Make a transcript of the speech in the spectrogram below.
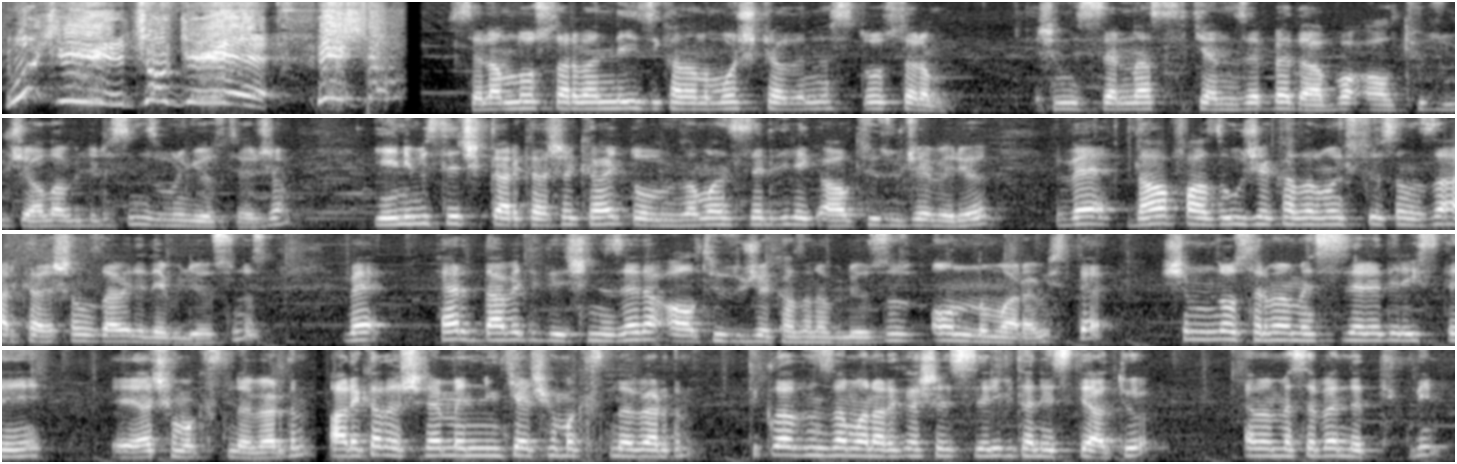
Çok iyi, çok iyi. İşte Selam dostlar ben Lazy kanalıma hoş geldiniz dostlarım. Şimdi sizler nasıl kendinize bedava 600 UC alabilirsiniz bunu göstereceğim. Yeni bir site çıktı arkadaşlar kayıt olduğunuz zaman sizlere direkt 600 UC veriyor. Ve daha fazla UC kazanmak istiyorsanız da arkadaşlarınızı davet edebiliyorsunuz. Ve her davet edişinizde de 600 UC kazanabiliyorsunuz. 10 numara bir site. Şimdi dostlarım hemen sizlere direkt siteyi e, açıklama kısmında verdim. Arkadaşlar hemen linki açıklama kısmında verdim. Tıkladığınız zaman arkadaşlar sizlere bir tane site atıyor. Hemen mesela ben de tıklayayım.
